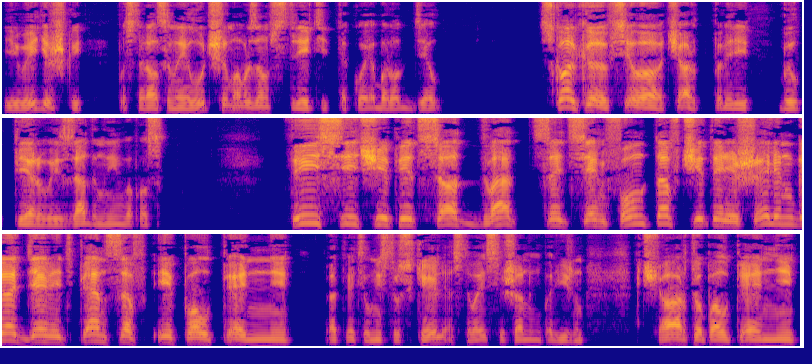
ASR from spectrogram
и выдержкой постарался наилучшим образом встретить такой оборот дел. — Сколько всего, черт побери! Был первый заданный им вопрос. «Тысяча пятьсот двадцать семь фунтов, четыре шиллинга, девять пенсов и полпенни», — ответил мистер Скелли, оставаясь совершенно неподвижным. «К черту полпенни!»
